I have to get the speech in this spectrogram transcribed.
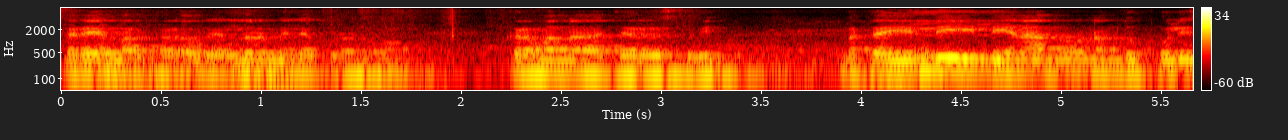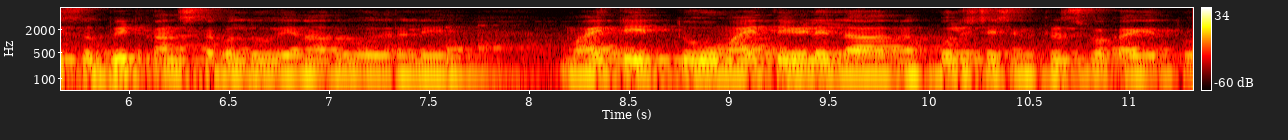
ಸೆರೆ ಮಾಡ್ತಾರೋ ಅವರೆಲ್ಲರ ಮೇಲೆ ಕೂಡ ಕ್ರಮನ ಜರುಗಿಸ್ತೀವಿ. ಮತ್ತು ಎಲ್ಲಿ ಇಲ್ಲಿ ಏನಾದರೂ ನಮ್ಮದು ಪೊಲೀಸ್ ಬೀಟ್ ಕಾನ್ಸ್ಟೇಬಲ್ದು ಏನಾದರೂ ಇದರಲ್ಲಿ ಮಾಹಿತಿ ಇತ್ತು, ಮಾಹಿತಿ ಹೇಳಿಲ್ಲ, ಅದನ್ನು ಪೊಲೀಸ್ ಸ್ಟೇಷನ್ ತಿಳಿಸ್ಬೇಕಾಗಿತ್ತು,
